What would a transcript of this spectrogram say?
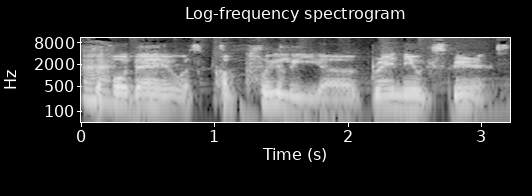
Uh-huh. So for them, it was completely a brand new experience.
